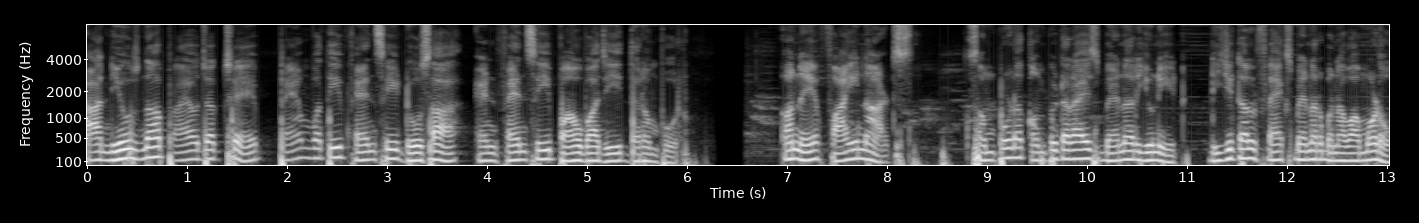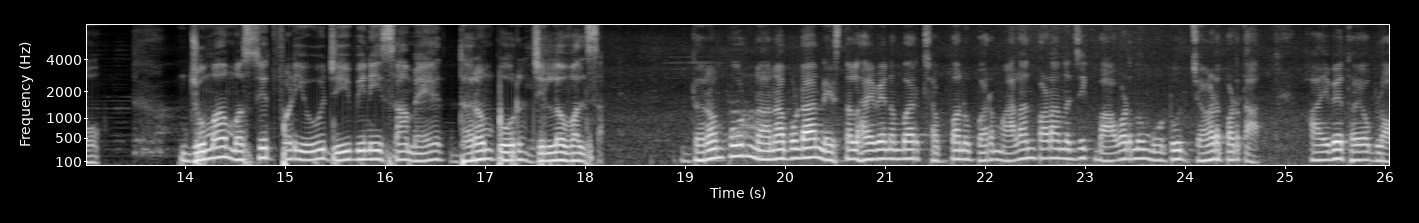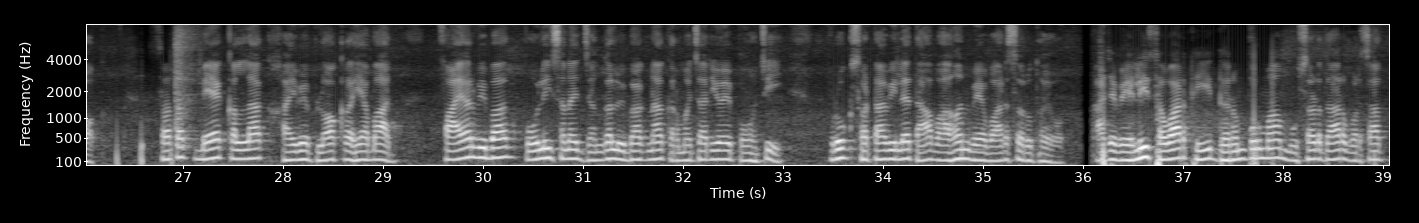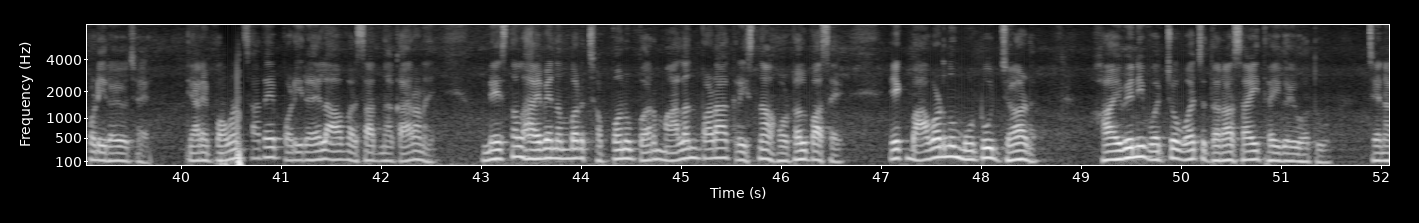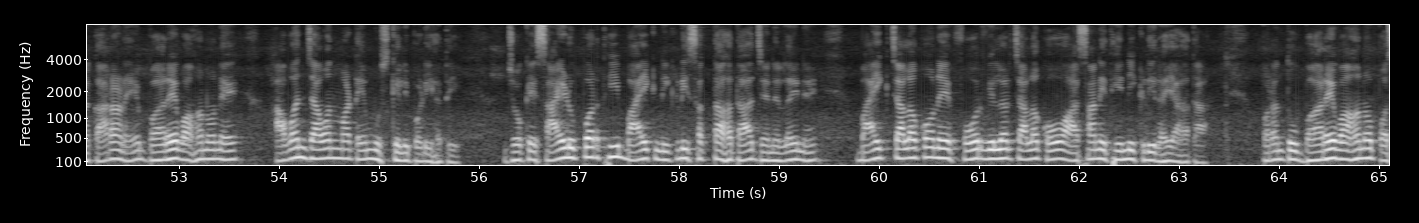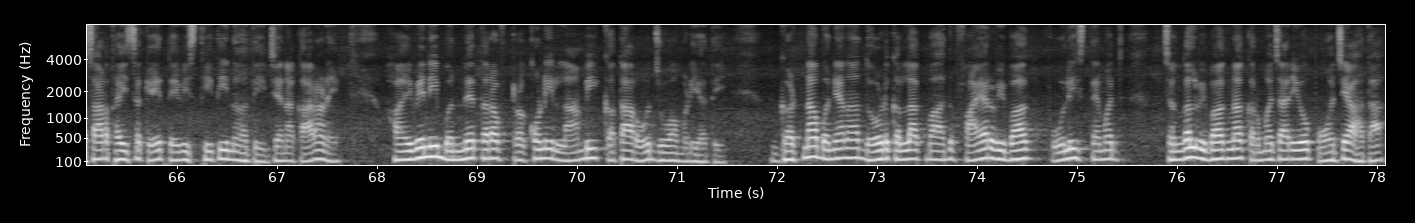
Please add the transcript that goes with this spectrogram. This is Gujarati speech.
આ ન્યૂઝના પ્રાયોજક છે Premvati fancy dosa and fancy pav bhaji Dharampur. અને ફાઇન આર્ટ્સ. સંપૂર્ણ computerise banner unit, digital flex banner બનાવવા મળો. જુમા મસ્જિદ ફળિયું જીબીની સામે ધરમપુર જિલ્લો Valsad. Dharampur Nanapunda national highway number છપ્પન ઉપર માલનપાડા નજીક બાવળનું મોટું ઝાડ પડતા હાઈવે થયો બ્લોક. સતત બે કલાક હાઈવે બ્લોક રહ્યા બાદ ફાયર વિભાગ, પોલીસ અને જંગલ વિભાગના કર્મચારીઓએ પહોંચી વૃક્ષ હટાવી લેતા વાહન વ્યવહાર શરૂ થયો. આજે વહેલી સવારથી ધરમપુરમાં મુસળધાર વરસાદ પડી રહ્યો છે. ત્યારે પવન સાથે પડી રહેલા વરસાદના કારણે નેશનલ હાઈવે નંબર છપ્પન ઉપર માલનપાડા ક્રિષ્ના હોટલ પાસે એક બાવળનું મોટું ઝાડ હાઈવેની વચ્ચોવચ્ચ ધરાશાયી થઈ ગયું હતું, જેના કારણે ભારે વાહનોને આવન જાવન માટે મુશ્કેલી પડી હતી. જો કે સાઈડ ઉપરથી બાઇક નીકળી શકતા હતા, જેને લઈને બાઇક ચાલકો અને ફોર વ્હીલર ચાલકો આસાનીથી નીકળી રહ્યા હતા. પરંતુ ભારે વાહનો પસાર થઈ શકે તેવી સ્થિતિ ન હતી, જેના કારણે હાઈવેની બંને તરફ ટ્રકોની લાંબી કતારો જોવા મળી હતી. ઘટના બન્યાના દોઢ કલાક બાદ ફાયર વિભાગ, પોલીસ તેમજ જંગલ વિભાગના કર્મચારીઓ પહોંચ્યા હતા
